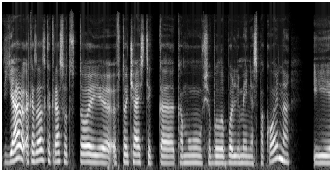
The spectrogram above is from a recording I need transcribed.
я оказалась как раз вот в той, э, в той части, ко- кому все было более-менее спокойно, и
